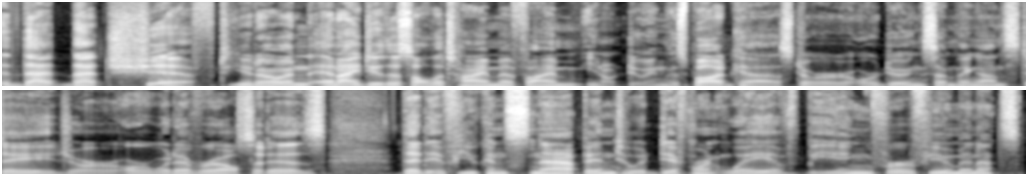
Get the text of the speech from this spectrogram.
that that shift, you know, and, and I do this all the time if I'm, you know, doing this podcast or, or doing something on stage or, or whatever else it is, that if you can snap into a different way of being for a few minutes,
